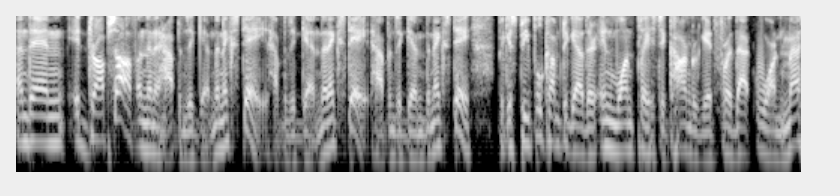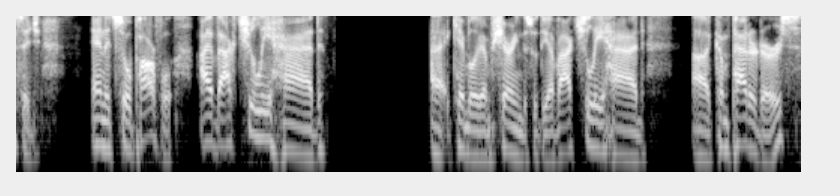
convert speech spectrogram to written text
And then it drops off, and then it happens again the next day. It happens again the next day. It happens again the next day because people come together in one place to congregate for that one message. And it's so powerful. I've actually had, I can't believe I'm sharing this with you. I've actually had uh, competitors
